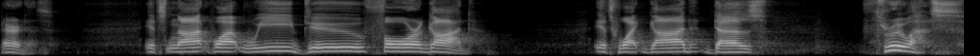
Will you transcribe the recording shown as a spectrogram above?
There it is. It's not what we do for God, it's what God does through us.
